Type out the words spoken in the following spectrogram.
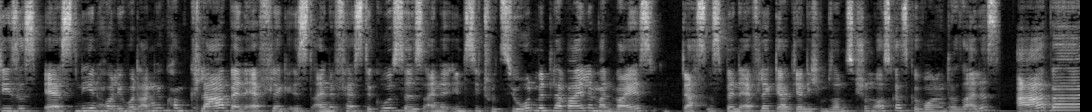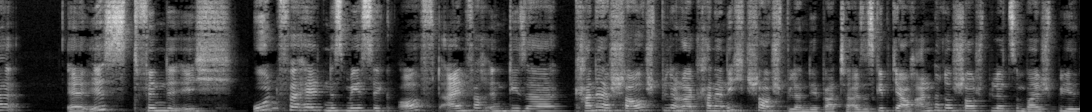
Dieses, er ist nie in Hollywood angekommen. Klar, Ben Affleck ist eine feste Größe, ist eine Institution mittlerweile. Man weiß, das ist Ben Affleck. Der hat ja nicht umsonst schon Oscars gewonnen und das alles. Aber er ist, finde ich, unverhältnismäßig oft einfach in dieser kann er Schauspielern oder kann er nicht Schauspielern Debatte. Also es gibt ja auch andere Schauspieler, zum Beispiel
